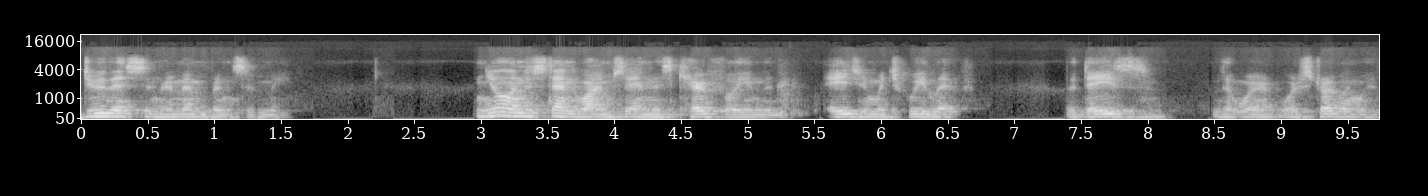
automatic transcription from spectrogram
do this in remembrance of me. And you'll understand why I'm saying this carefully in the age in which we live, the days that we're, we're struggling with.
